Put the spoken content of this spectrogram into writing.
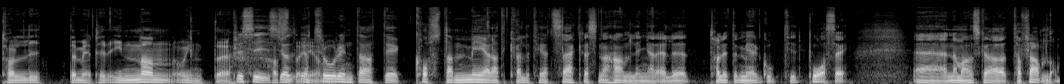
Ta lite lite mer tid innan och inte Precis, jag, jag tror inte att det kostar mer att kvalitetssäkra sina handlingar eller ta lite mer god tid på sig eh, när man ska ta fram dem.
